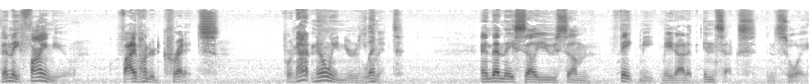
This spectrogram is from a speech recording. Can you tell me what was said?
then they fine you 500 credits for not knowing your limit. And then they sell you some fake meat made out of insects and soy.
